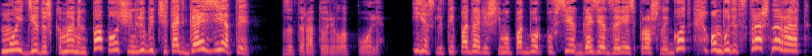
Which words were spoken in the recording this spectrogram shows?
Мой дедушка, мамин папа, очень любит читать газеты, затараторила Поля. Если ты подаришь ему подборку всех газет за весь прошлый год, он будет страшно рад.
